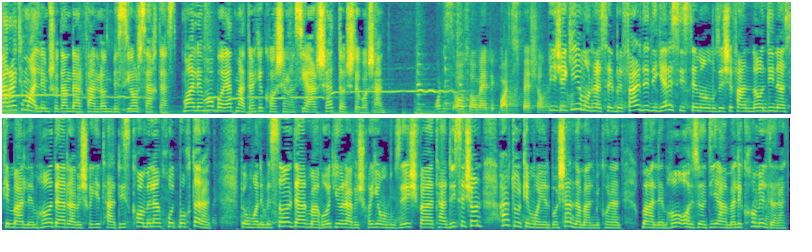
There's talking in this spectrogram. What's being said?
شرایط معلم شدن در فنلاند بسیار سخت است. معلم ها باید مدرک کارشناسی ارشد داشته باشند. ویژگی منحصر به فرد دیگر سیستم آموزش فنلاند این است که معلم ها در روش های تدریس کاملا خودمختارند به عنوان مثال در مواد یا روش های آموزش و تدریسشان هر طور که مایل باشند عمل می کنند معلم ها آزادی عمل کامل دارند.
